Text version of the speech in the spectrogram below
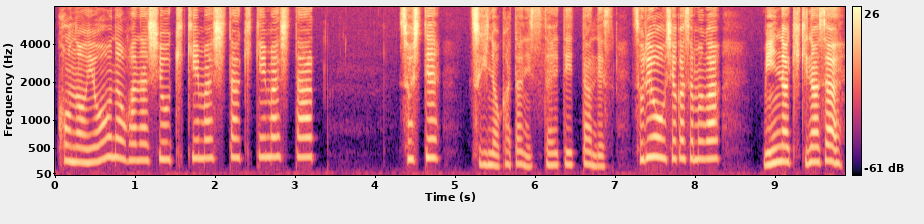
このようなお話を聞きました、聞きました。そして、次の方に伝えていったんです。それをお釈迦様が、みんな聞きなさい。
